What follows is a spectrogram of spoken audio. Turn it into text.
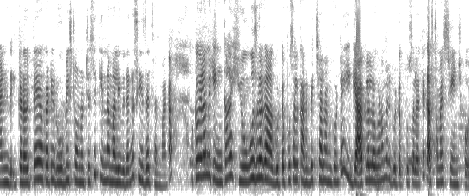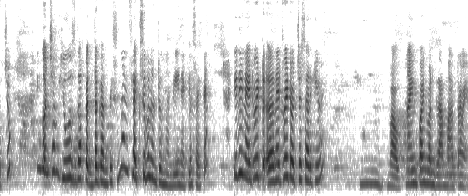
అండ్ ఇక్కడ అయితే ఒకటి రూబీ స్టోన్ వచ్చేసి కింద మళ్ళీ విధంగా సీజర్స్ అనమాట ఒకవేళ మీకు ఇంకా హ్యూజ్గా గుట్టపూసలు కనిపించాలనుకుంటే ఈ గ్యాప్లలో కూడా మీరు గుట్టపూసలు అయితే కస్టమైజ్ చేయించుకోవచ్చు. ఇంకొంచెం హ్యూజ్గా పెద్దగా కనిపిస్తుంది. అండ్ ఫ్లెక్సిబుల్ ఉంటుందండి ఈ నెక్లెస్ అయితే. ఇది నెట్ వెయిట్ నెట్ వెయిట్ వచ్చేసరికి wow nine point one gram మాత్రమే.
